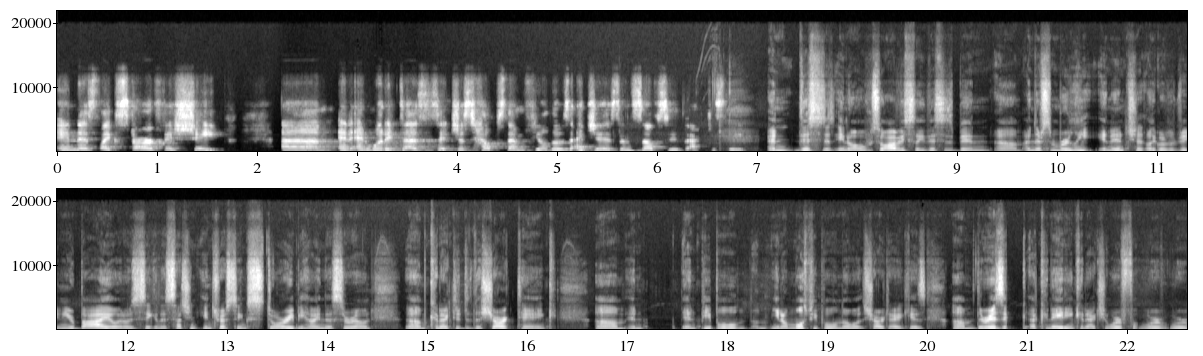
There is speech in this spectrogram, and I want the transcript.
in this like starfish shape. Um, and, and what it does is it just helps them feel those edges and self-soothe back to sleep. And this is, you know, so obviously this has been, um, and there's some really an inter- like was reading your bio, and I was just thinking there's such an interesting story behind this around um, connected to the Shark Tank, um, and and people, um, you know, most people will know what Shark Tank is. Um, there is a, a Canadian connection. We're, f- we're we're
